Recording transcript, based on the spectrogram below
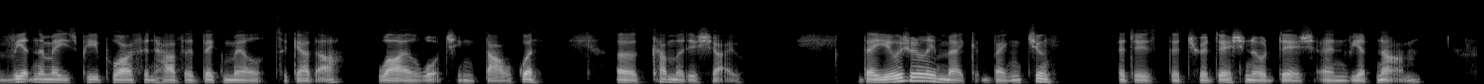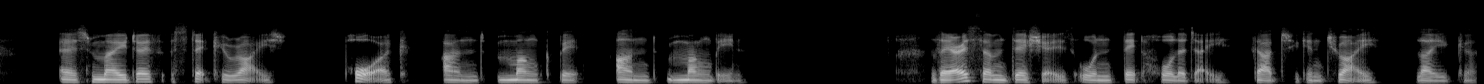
Vietnamese people often have a big meal together while watching Tao Quân, a comedy show. They usually make bánh chưng. It is the traditional dish in Vietnam. It's made of sticky rice, pork, and mung bean. And mung bean. There are some dishes on that holiday that you can try, like uh,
